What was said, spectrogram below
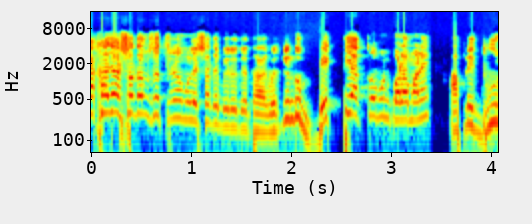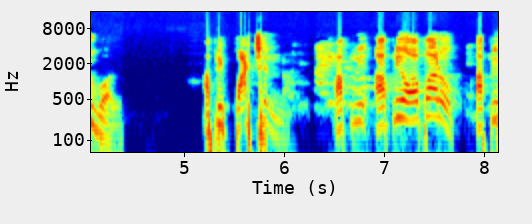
এক হাজার শতাংশ তৃণমূলের সাথে বিরোধিতা থাকবে। কিন্তু ব্যক্তি আক্রমণ করা মানে আপনি দুর্বল, আপনি পারছেন না। আপনি আপনি অপারক আপনি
